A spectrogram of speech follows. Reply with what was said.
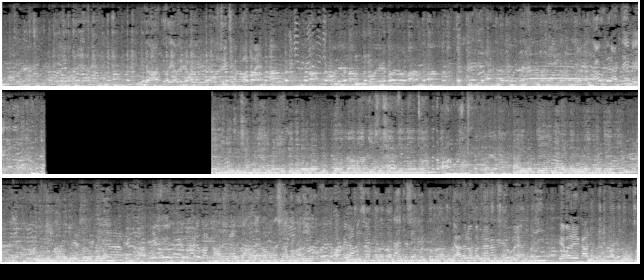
जी ने आगे बढ़ते रहे बाबा का गुणगान करते रहे मंदिर बाबा ज़ोर से ऊपर है हारे के सहारे का वर्षा हमारे जैसे श्याम बाबा का अच्छे श्याम भक्त पर आज ज़्यादा लोग जैसे श्याम बोले आगे बढ़े केवल एक आदमी मंदिर बाबा ज़ोर से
